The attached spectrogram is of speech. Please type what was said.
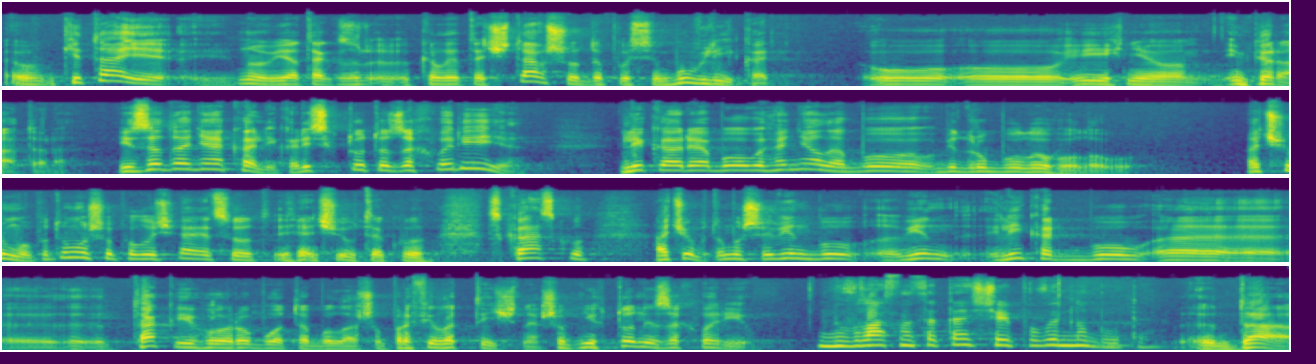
В Китаї, ну я так коли то читав, що, допустим, був лікар у, у їхнього імператора. І задання яка лікар? Якщо хтось захворіє, лікаря або виганяли, або відрубали голову. А чому? Тому що, виходить, от я чув таку сказку. А чому? Тому що він був, він, лікар був, е, е, так його робота була, що профілактична, щоб ніхто не захворів. Ну, власне, це те, що й повинно бути. Е, Да,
